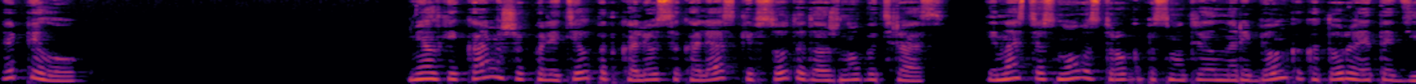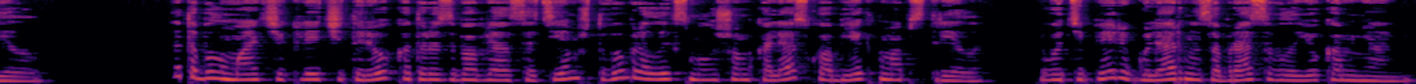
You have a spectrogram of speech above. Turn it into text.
Эпилог. Мелкий камешек полетел под колеса коляски в сотый должно быть раз, и Настя снова строго посмотрела на ребенка, который это делал. Это был мальчик лет четырех, который забавлялся тем, что выбрал их с малышом коляску объектом обстрела, и вот теперь регулярно забрасывал ее камнями.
